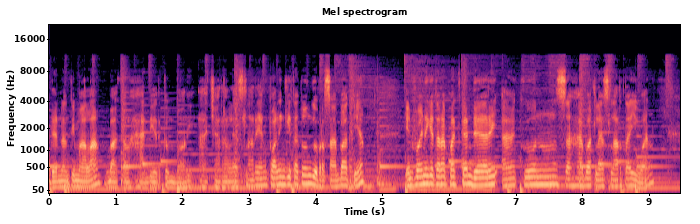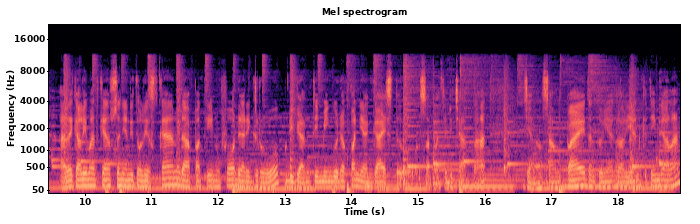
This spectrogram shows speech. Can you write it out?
dan nanti malam bakal hadir kembali acara Leslar yang paling kita tunggu persahabat ya. Info ini kita dapatkan dari akun sahabat Leslar Taiwan. Ada kalimat caption yang dituliskan dapat info dari grup diganti minggu depan ya guys. Tuh Persahabatnya dicatat Jangan sampai tentunya kalian ketinggalan,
